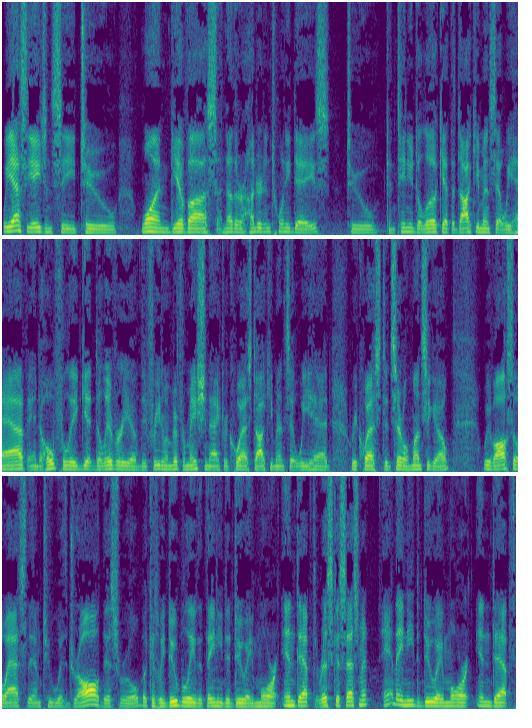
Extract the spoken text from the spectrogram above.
We asked the agency to, one, give us another 120 days to continue to look at the documents that we have and to hopefully get delivery of the Freedom of Information Act request documents that we had requested several months ago. We've also asked them to withdraw this rule because we do believe that they need to do a more in-depth risk assessment and they need to do a more in-depth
